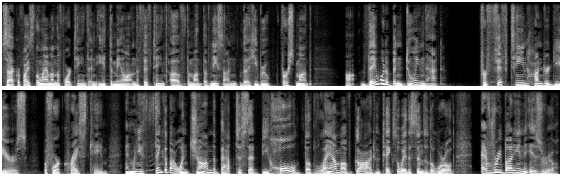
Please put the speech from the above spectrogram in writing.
sacrifice the lamb on the fourteenth, and eat the meal on the fifteenth of the month of Nisan, the Hebrew first month. Uh, they would have been doing that for 1500 years before Christ came. And when you think about when John the Baptist said, Behold, the Lamb of God who takes away the sins of the world, everybody in Israel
